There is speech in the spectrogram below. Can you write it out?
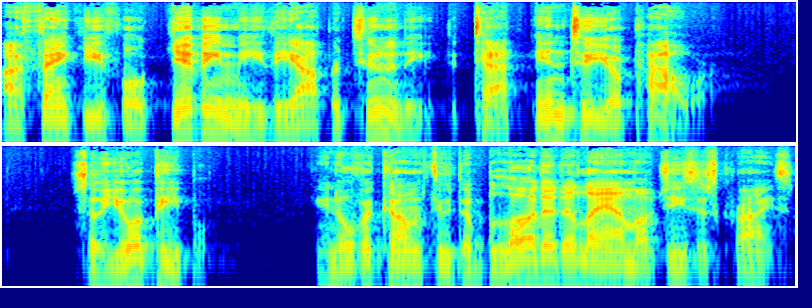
I thank you for giving me the opportunity to tap into your power so your people can overcome through the blood of the Lamb of Jesus Christ.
